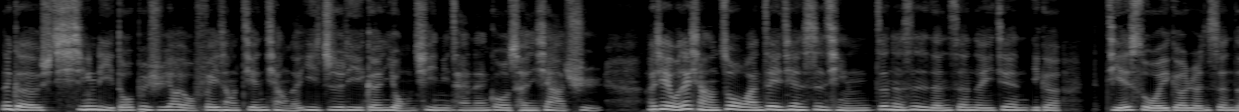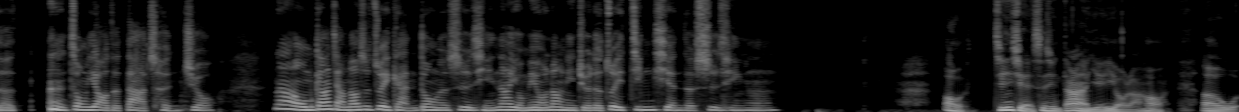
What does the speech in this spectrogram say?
那个心里都必须要有非常坚强的意志力跟勇气，你才能够撑下去。而且我在想，做完这一件事情，真的是人生的一件一个解锁一个人生的 重要的大成就。那我们刚刚讲到是最感动的事情，那有没有让你觉得最惊险的事情呢？哦，惊险的事情当然也有了哈。呃，我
